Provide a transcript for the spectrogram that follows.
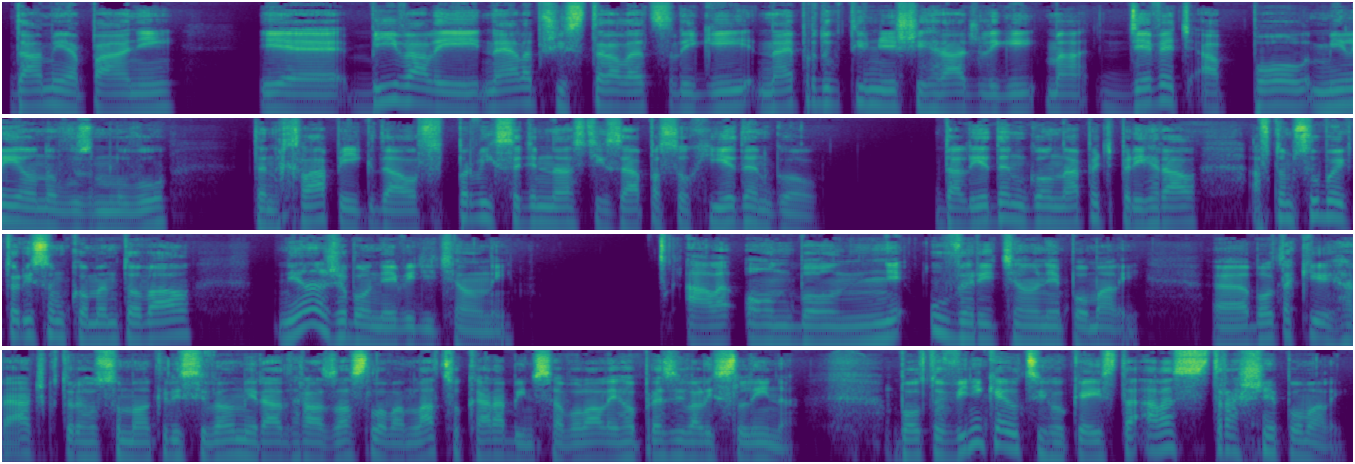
dámy a páni, je bývalý najlepší strelec ligy, najproduktívnejší hráč ligy, má 9,5 miliónovú zmluvu. Ten chlapík dal v prvých 17 zápasoch jeden gól. Dal jeden gól, na 5 prihral a v tom súboji, ktorý som komentoval, nielen, bol neviditeľný, ale on bol neuveriteľne pomalý. E, bol taký hráč, ktorého som mal kedysi veľmi rád, hral za Slovan, Laco Karabín sa volal, jeho prezývali Slina. Bol to vynikajúci hokejista, ale strašne pomalý.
